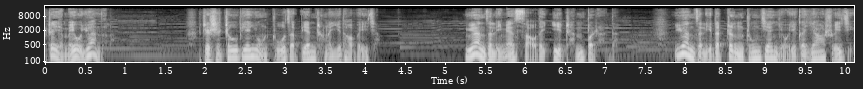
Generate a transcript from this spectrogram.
这也没有院子了，只是周边用竹子编成了一道围墙。院子里面扫得一尘不染的，院子里的正中间有一个压水井，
